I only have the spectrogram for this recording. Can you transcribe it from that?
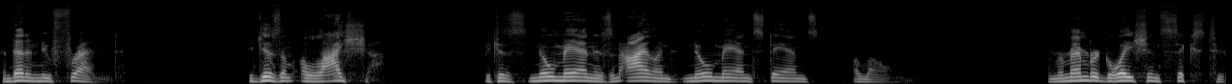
and then a new friend. He gives them Elisha because no man is an island, no man stands alone. And remember Galatians 6 2.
